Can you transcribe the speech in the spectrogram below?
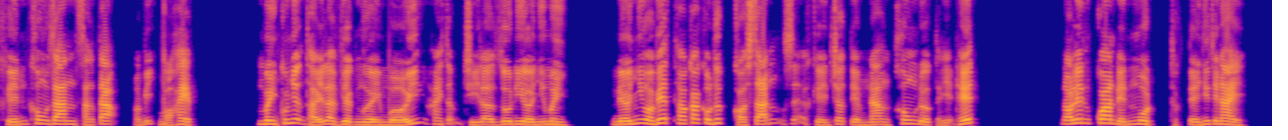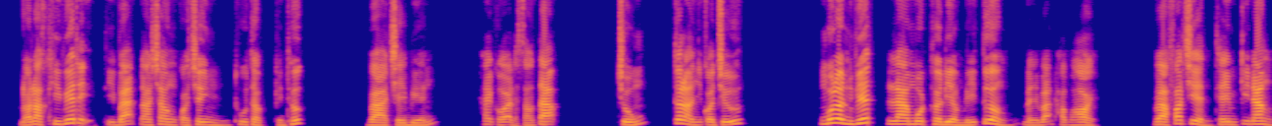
khiến không gian sáng tạo nó bị bó hẹp. Mình cũng nhận thấy là việc người mới hay thậm chí là junior như mình, nếu như mà viết theo các công thức có sẵn sẽ khiến cho tiềm năng không được thể hiện hết. Nó liên quan đến một thực tế như thế này, đó là khi viết ấy, thì bạn đang trong quá trình thu thập kiến thức và chế biến hay gọi là sáng tạo. Chúng, tức là những con chữ. Mỗi lần viết là một thời điểm lý tưởng để bạn học hỏi và phát triển thêm kỹ năng.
